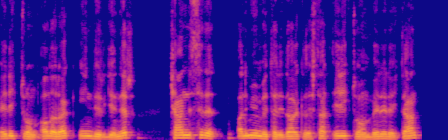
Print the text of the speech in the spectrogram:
elektron alarak indirgenir. Kendisi de alüminyum metali de arkadaşlar elektron vererekten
